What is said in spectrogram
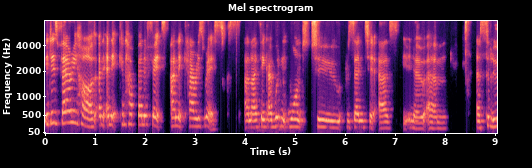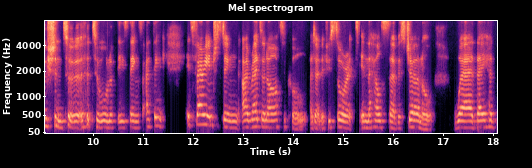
It is very hard and, and it can have benefits and it carries risks. And I think I wouldn't want to present it as, you know, um, a solution to to all of these things. I think it's very interesting. I read an article, I don't know if you saw it, in the Health Service Journal, where they had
